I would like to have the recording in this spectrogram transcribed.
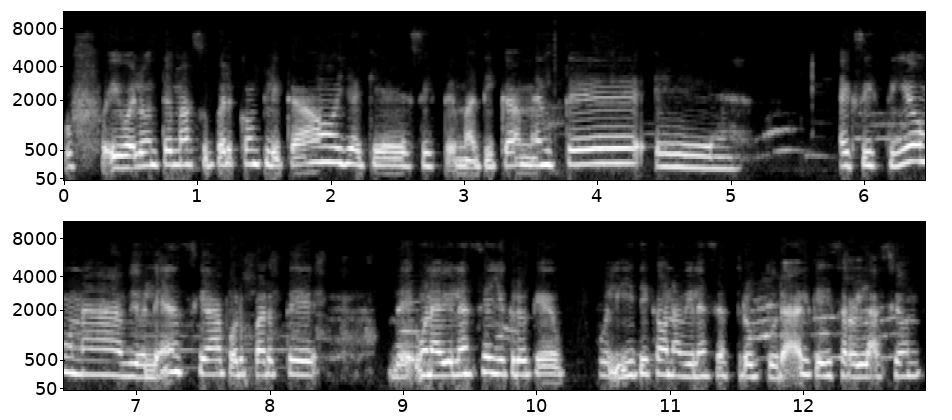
Uf, igual un tema súper complicado, ya que sistemáticamente eh, existió una violencia por parte de una violencia, yo creo que política, una violencia estructural que dice relación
